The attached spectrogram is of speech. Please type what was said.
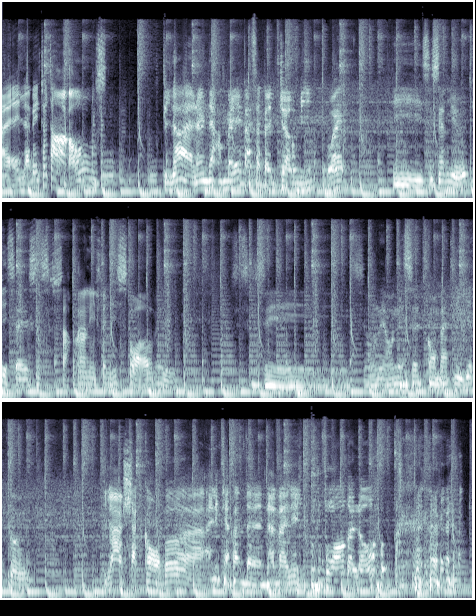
euh, ils l'habillent tout en rose, puis là, elle a une armée, puis elle s'appelle Kirby. Ouais. Puis c'est sérieux, puis ça, ça, ça reprend les faits de l'histoire. puis c'est- On, est- on essaie de combattre les Vietcong. Puis là, à chaque combat, euh, elle est capable d'avaler le pouvoir de l'autre.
